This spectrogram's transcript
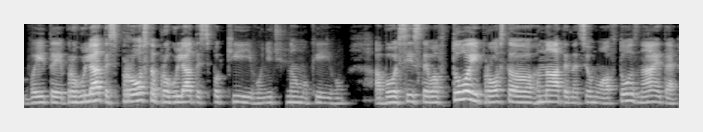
вийти, прогулятись, просто прогулятись по Києву, нічному Києву, або сісти в авто і просто гнати на цьому авто, знаєте,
